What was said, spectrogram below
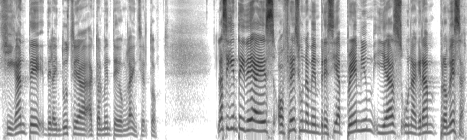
gigante de la industria actualmente online, ¿cierto? La siguiente idea es ofrece una membresía premium y haz una gran promesa.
